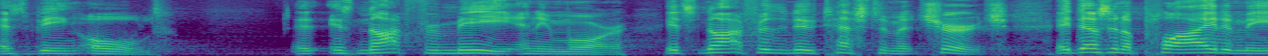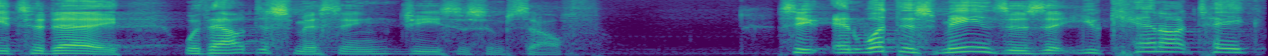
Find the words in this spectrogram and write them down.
as being old. It is not for me anymore. It's not for the New Testament church. It doesn't apply to me today without dismissing Jesus himself. See, and what this means is that you cannot take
